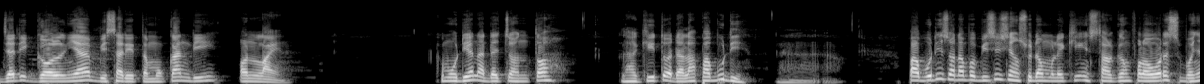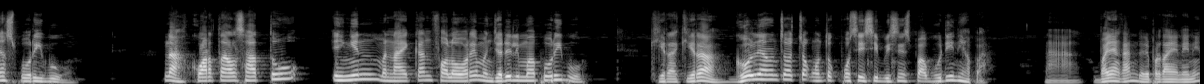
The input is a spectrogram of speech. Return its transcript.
Jadi goal-nya bisa ditemukan di online. Kemudian ada contoh lagi itu adalah Pak Budi. Pak Budi seorang pebisnis yang sudah memiliki Instagram followers sebanyak 10 ribu. Nah, kuartal 1 ingin menaikkan followernya menjadi 50 ribu. Kira-kira goal yang cocok untuk posisi bisnis Pak Budi ini apa? Nah, bayangkan dari pertanyaan ini.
